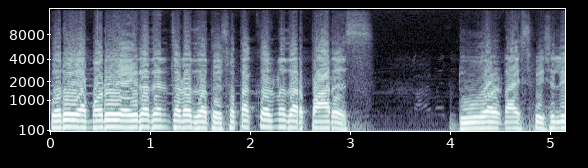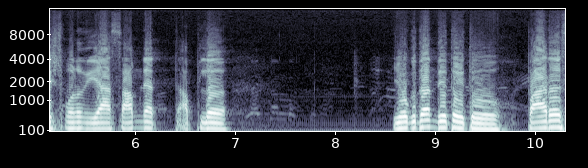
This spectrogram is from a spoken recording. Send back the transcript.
करूया मरूया मरो या इराद्याने चढत जातोय स्वतः कर्णधार पारस. डुअर डाय स्पेशलिस्ट म्हणून या सामन्यात आपलं योगदान देतोय तो. पारस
